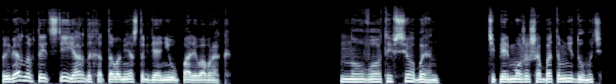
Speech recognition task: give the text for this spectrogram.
примерно в 30 ярдах от того места, где они упали во враг. «Ну вот и все, Бен. Теперь можешь об этом не думать».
